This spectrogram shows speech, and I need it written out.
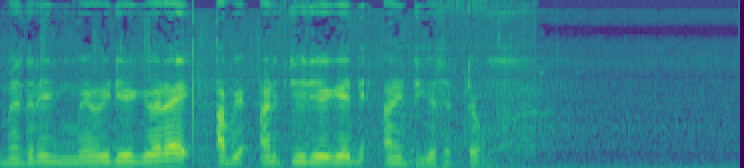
මෙතරින් මේ video කිවරයි අපි අනිත් විඩියෝගේ අනිටික සෙට්ටම්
